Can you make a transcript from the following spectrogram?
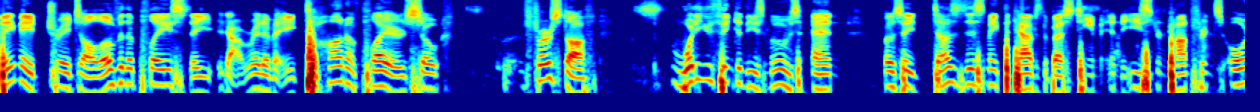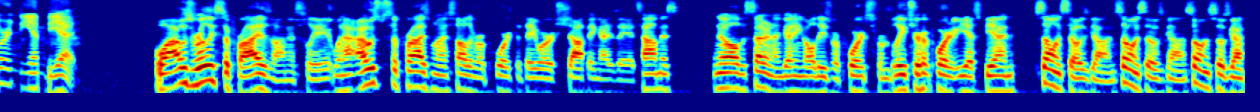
They made trades all over the place. They got rid of a ton of players. So, first off, what do you think of these moves? And Jose, does this make the Cavs the best team in the Eastern Conference or in the NBA? Well, I was really surprised, honestly. When I, I was surprised when I saw the report that they were shopping Isaiah Thomas, and then all of a sudden I'm getting all these reports from Bleacher Report or ESPN. So and so is gone. So and so is gone. So and so is gone.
